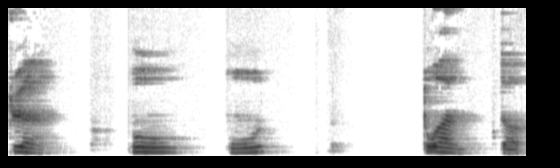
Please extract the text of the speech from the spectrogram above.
倦不不断的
